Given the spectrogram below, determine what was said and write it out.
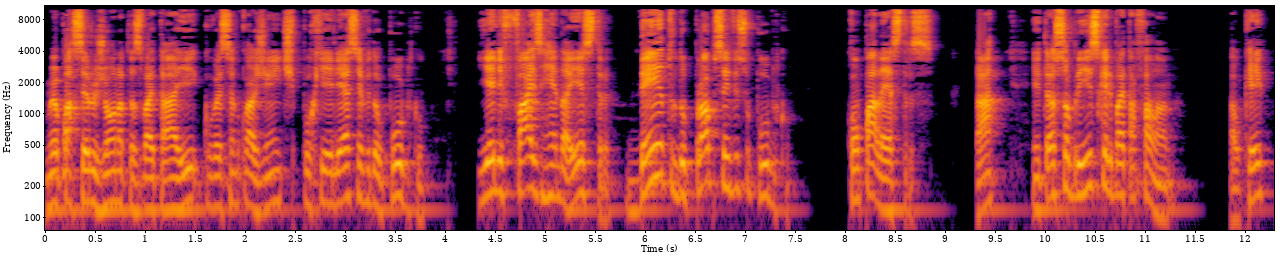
o meu parceiro Jonatas vai estar aí conversando com a gente, porque ele é servidor público e ele faz renda extra dentro do próprio serviço público, com palestras, tá? Então é sobre isso que ele vai estar falando, tá ok?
